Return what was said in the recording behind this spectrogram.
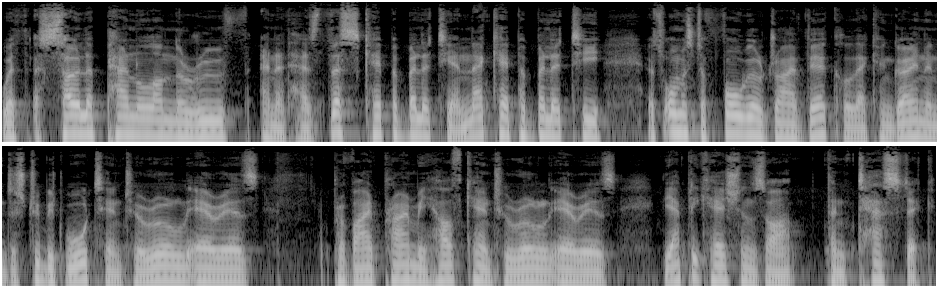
with a solar panel on the roof and it has this capability and that capability. It's almost a four wheel drive vehicle that can go in and distribute water into rural areas, provide primary health care into rural areas. The applications are fantastic.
